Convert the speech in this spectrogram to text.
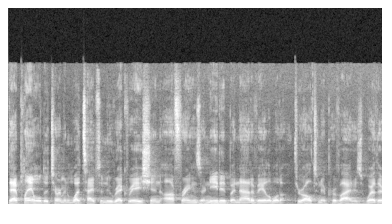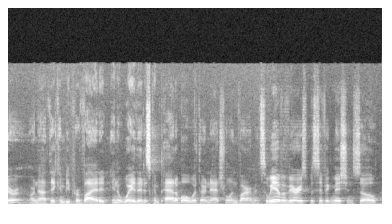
that plan will determine what types of new recreation offerings are needed but not available to, through alternate providers, whether or not they can be provided in a way that is compatible with our natural environment. So we have a very specific mission. So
